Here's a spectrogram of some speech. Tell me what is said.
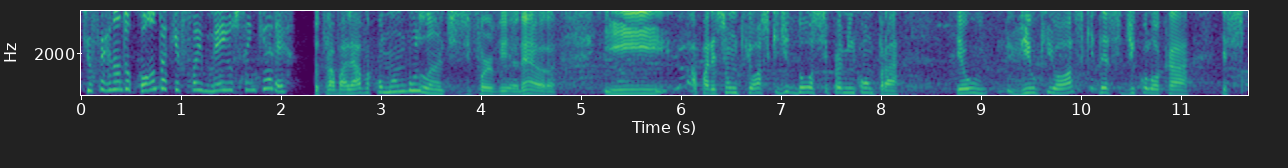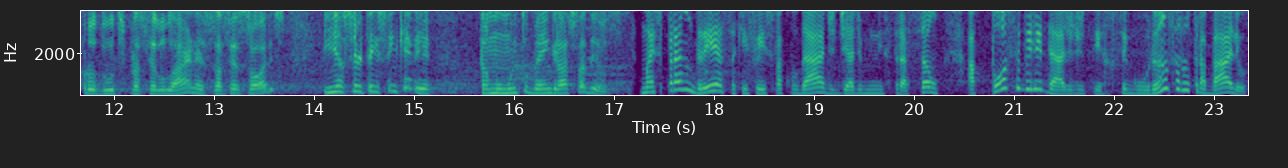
que o Fernando conta que foi meio sem querer. Eu trabalhava como ambulante, se for ver, né? E apareceu um quiosque de doce para mim comprar eu vi o quiosque, decidi colocar esses produtos para celular, né, acessórios, e acertei sem querer. Estamos muito bem, graças a Deus. Mas para a Andressa, que fez faculdade de administração, a possibilidade de ter segurança no trabalho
